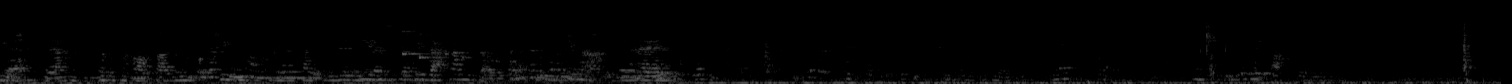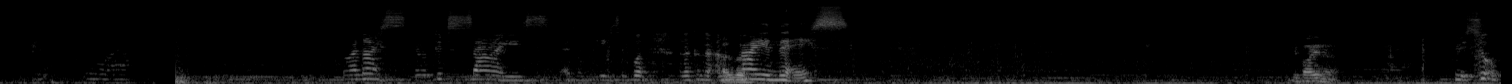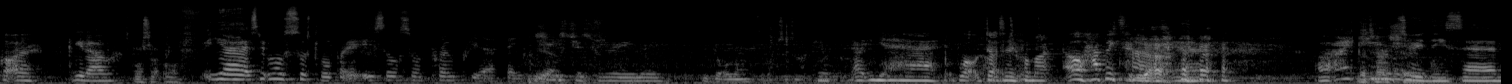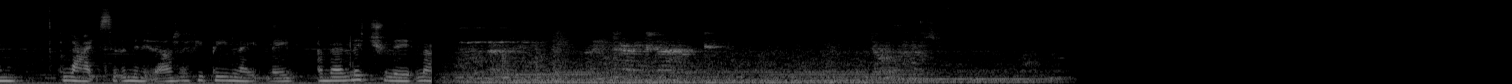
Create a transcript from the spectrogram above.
Here, put up a half side, and two people can go in the centre, you just do that hand over, do you know, and then. They're nice, they're a good size as a piece of wood, and I'm gonna, I'm buying this. You're buying it. So it's sort of got a, you know, It's more sort of. yeah, it's a bit more subtle, but it is also appropriate, I think. Yeah. She's just really We've got a long to look. Uh, yeah, what, don't know if I might, oh, Habitat, Yeah. yeah. oh, I keep Natasha. doing these um, lights at the minute though, I don't know if you've been lately, and they're literally like,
